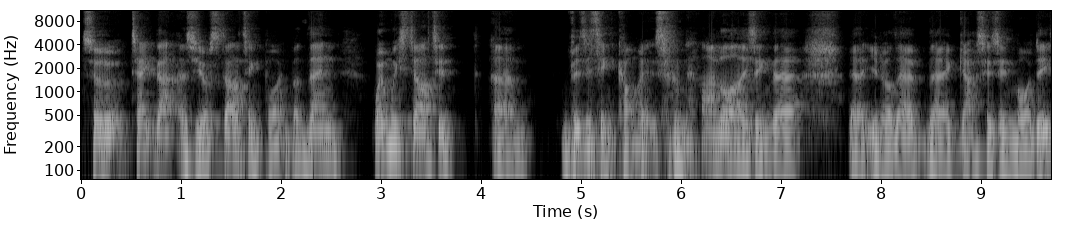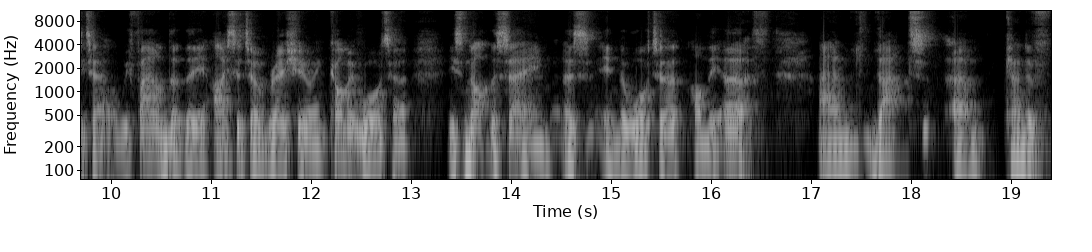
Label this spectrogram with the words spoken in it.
So take that as your starting point. But then when we started um, visiting comets and analyzing their, uh, you know, their, their gases in more detail, we found that the isotope ratio in comet water is not the same as in the water on the Earth. And that um, kind of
